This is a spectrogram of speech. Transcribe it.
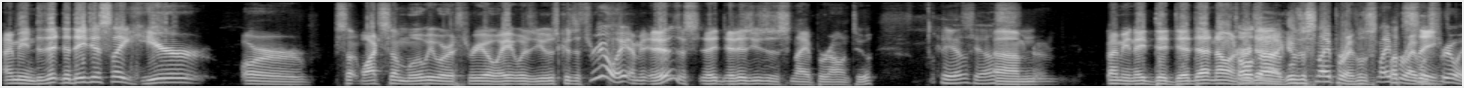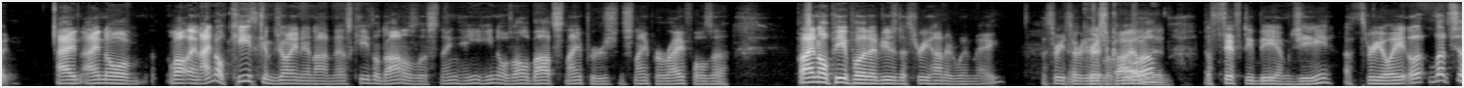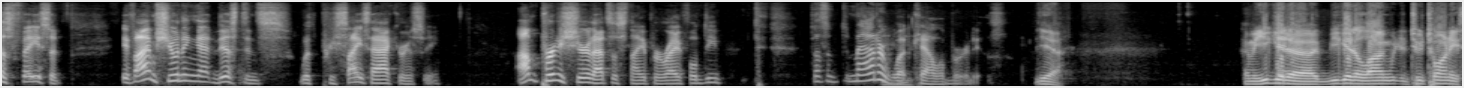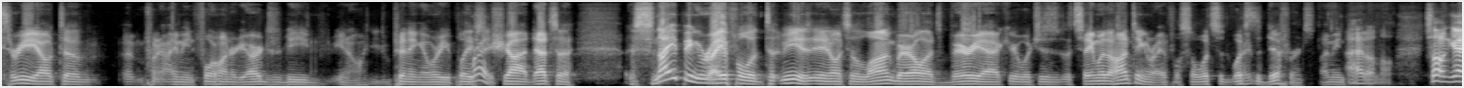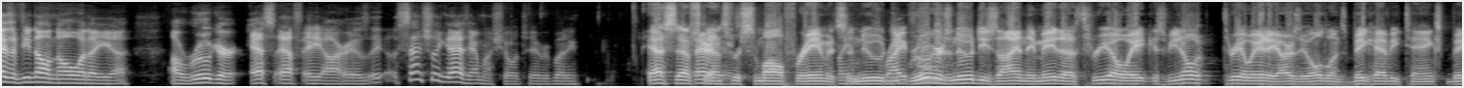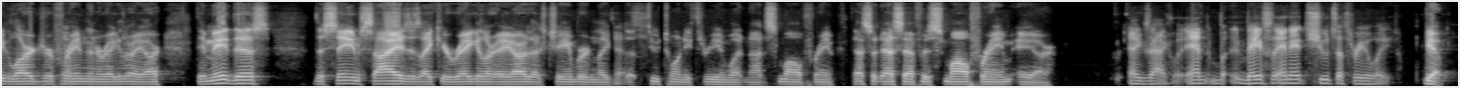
I mean, did they, did they just like hear or so, watch some movie where a 308 was used? Because the 308, I mean, it is a, it, it is used as a sniper round too. It is, yes. Um, I mean, they did did that now and So heard that, the- like, it was a sniper rifle. It was a sniper Let's rifle. See. 308. I I know of well, and I know Keith can join in on this. Keith O'Donnell's listening. He he knows all about snipers and sniper rifles. Uh, but I know people that have used a 300 Win Mag, the Yeah, 330 Chris Kyle did. the 50 BMG, a 308. Let- Let's just face it. If I'm shooting that distance with precise accuracy, I'm pretty sure that's a sniper rifle. Deep doesn't matter what Mm-hmm. caliber it is. Yeah. I mean, you get a you get a long 223 out to, uh, I mean, 400 yards would be, you know, depending on where you place the Right. shot. That's a A sniping rifle to me is you know it's a long barrel It's very accurate, which is the same with a hunting rifle. So what's the, what's Right. the difference? I mean, I don't know. So, guys, if you don't know what a uh, a Ruger SFAR is, essentially, guys, I'm going to show it to everybody. SF stands for small frame. It's a new rifle. Ruger's new design. They made a 308 because if you know 308 ARs, the old ones, big heavy tanks, big larger frame than a regular AR. They made this the same size as like your regular AR that's chambered in like the Yes. 223 and whatnot, small frame. That's what SF is, small frame AR. Exactly, and basically, and it shoots a 308. Yep.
